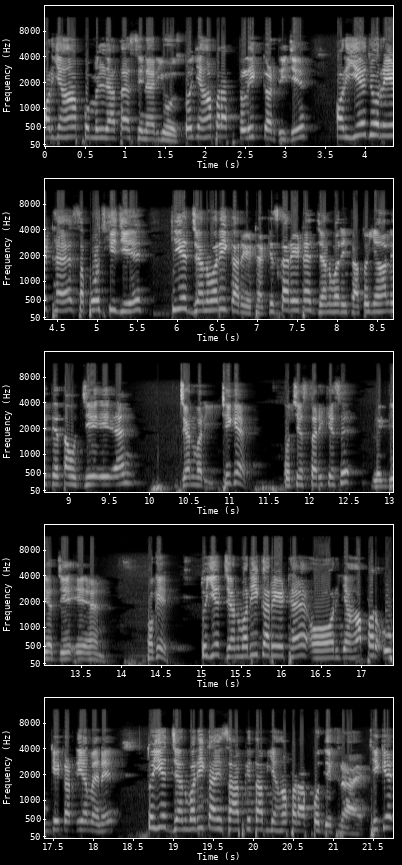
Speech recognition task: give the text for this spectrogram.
और यहाँ आपको मिल जाता है सिनेरियोज तो यहाँ पर आप क्लिक कर दीजिए और ये जो रेट है सपोज़ कीजिए कि ये जनवरी का रेट है। किसका रेट है? जनवरी का। तो यहाँ लिख देता हूँ जे ए एन जनवरी। ठीक है? कुछ इस तरीके से लिख दिया जे ए एन ओके तो ये जनवरी का रेट है और यहाँ पर ओके कर दिया मैंने। तो ये जनवरी का हिसाब किताब यहाँ पर आपको दिख रहा है ठीक है?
